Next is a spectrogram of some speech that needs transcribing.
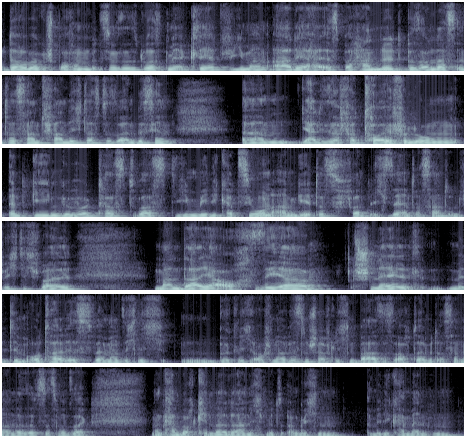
darüber gesprochen, beziehungsweise du hast mir erklärt, wie man ADHS behandelt. Besonders interessant fand ich, dass du so ein bisschen ähm, ja, dieser Verteufelung entgegengewirkt hast, was die Medikation angeht. Das fand ich sehr interessant und wichtig, weil man da ja auch sehr schnell mit dem Urteil ist, wenn man sich nicht hm, wirklich auf einer wissenschaftlichen Basis auch damit auseinandersetzt, dass man sagt, man kann doch Kinder da nicht mit irgendwelchen Medikamenten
